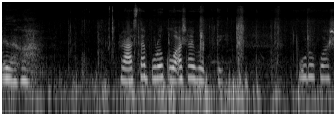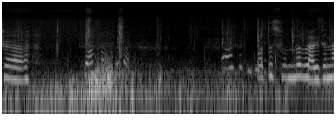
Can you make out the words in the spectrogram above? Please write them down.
এই দেখো রাস্তায় পুরো কুয়াশায় ভর্তি। পুরো কুয়াশা। কত সুন্দর লাগছে না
